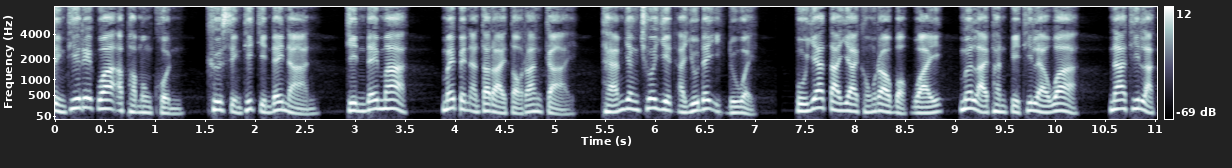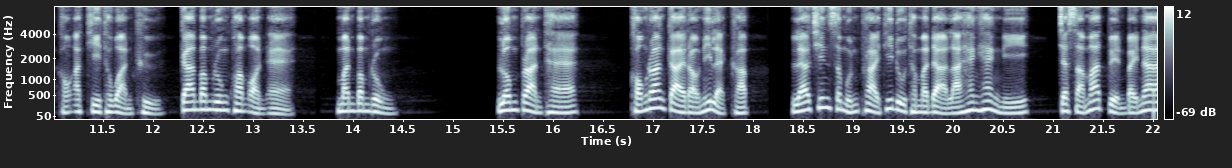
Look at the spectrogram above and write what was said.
สิ่งที่เรียกว่าอภมงคล คือสิ่งที่กินได้นาน กินได้มาก ไม่เป็นอันตรายต่อร่างกาย แถมยังช่วยยืดอายุได้อีกด้วย ปู่ย่าตายายของเราบอกไว้เมื่อหลายพันปีที่แล้วว่า หน้าที่หลักของอัคคีทวานคือ การบำรุงความอ่อนแอ มันบำรุง ลมปราณแท้ ของร่างกายเรานี่แหละครับ แล้วชิ้นสมุนไพรที่ดูธรรมดาละแห้งๆนี้ จะสามารถเปลี่ยนใบหน้า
